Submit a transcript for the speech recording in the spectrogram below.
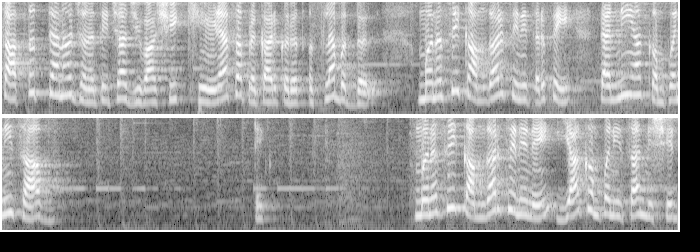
सातत्यानं जनतेच्या जीवाशी खेळण्याचा प्रकार करत असल्याबद्दल मनसे कामगार सेनेतर्फे त्यांनी या कंपनीचा मनसे कामगार सेनेने या कंपनीचा निषेध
